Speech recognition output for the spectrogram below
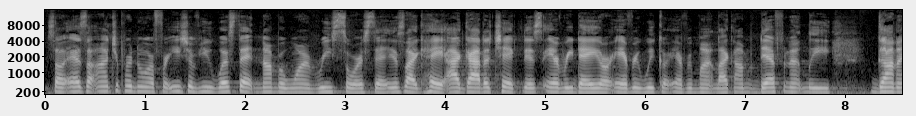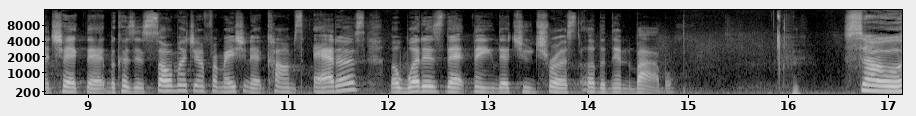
So as an entrepreneur, for each of you, what's that number one resource that is like, hey, I gotta check this every day or every week or every month. Like I'm definitely gonna check that because there's so much information that comes at us. But what is that thing that you trust other than the Bible? So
